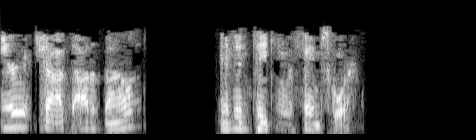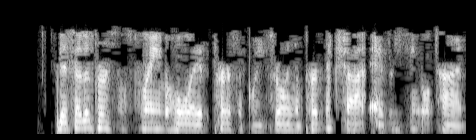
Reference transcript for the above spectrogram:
errant shots out of bounds and then taking the same score. This other person's playing the hole perfectly, throwing a perfect shot every single time.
